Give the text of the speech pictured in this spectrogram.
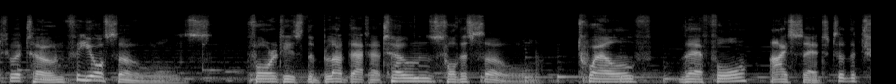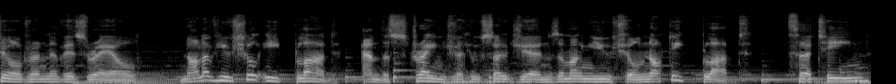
to atone for your souls. For it is the blood that atones for the soul. 12. Therefore, I said to the children of Israel, None of you shall eat blood, and the stranger who sojourns among you shall not eat blood. 13.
